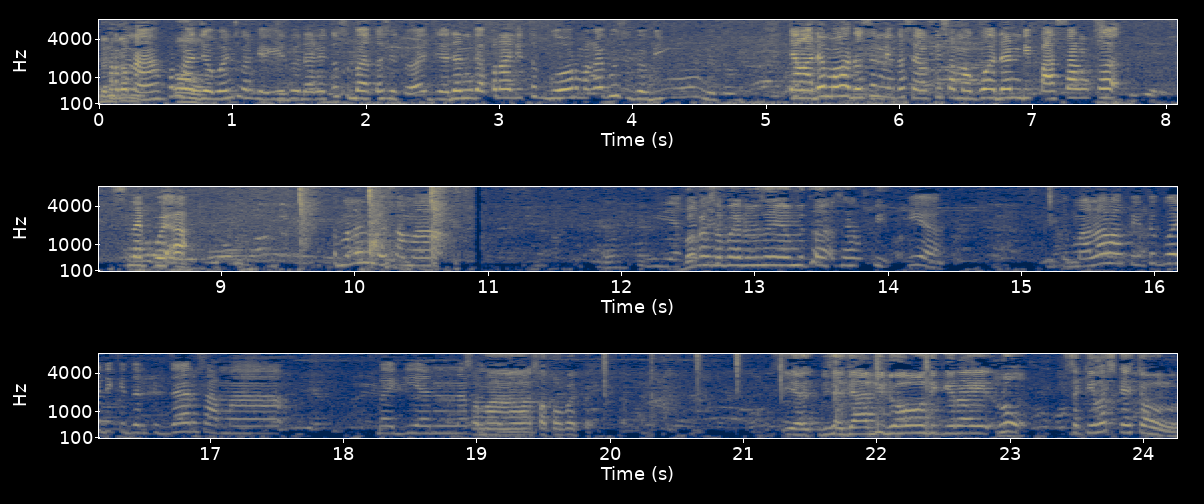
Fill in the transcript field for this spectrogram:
dan pernah kamu- pernah oh. jawaban cuma kayak gitu dan itu sebatas itu aja dan nggak pernah ditegur makanya gue juga bingung gitu. Yang ada malah dosen minta selfie sama gue dan dipasang ke snap wa temenan juga sama iya kan? bahkan sampai ada saya yang minta selfie. Iya itu malah waktu itu gue dikejar-kejar sama bagian apa sama satpol pp Iya bisa jadi dong dikirain. Lu sekilas kayak cowok lo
